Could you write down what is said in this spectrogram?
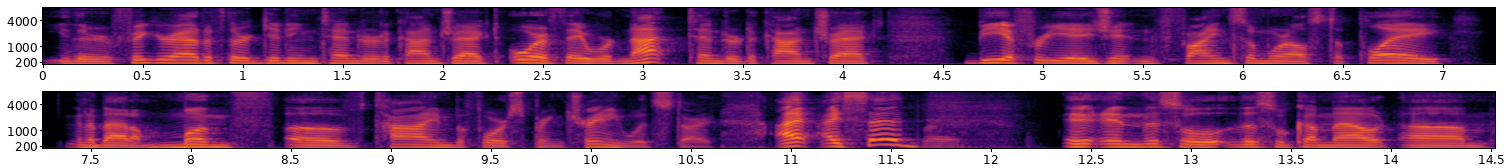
either figure out if they're getting tendered a contract or if they were not tendered a contract, be a free agent and find somewhere else to play in about a month of time before spring training would start. I, I said, right. and, and this will this will come out um,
